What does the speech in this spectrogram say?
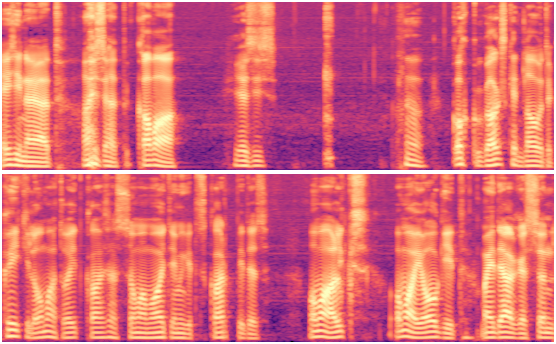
esinejad, asjad, kava ja siis kokku kakskümmend lauda, kõigil oma toit kaasas, samamoodi mingites karpides, oma algs, oma joogid, ma ei tea, kas see on,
